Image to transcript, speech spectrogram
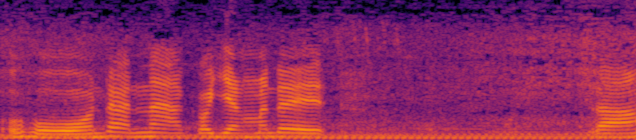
โอ้โห ด้านหน้าก็ยังไม่ได้ล้าง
